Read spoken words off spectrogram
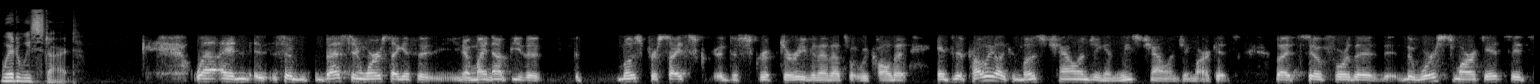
Where do we start? Well, and so best and worst, I guess, you know, might not be the most precise descriptor, even though that's what we called it. It's probably like the most challenging and least challenging markets. But so for the the worst markets, it's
